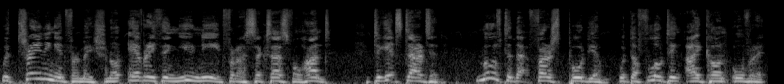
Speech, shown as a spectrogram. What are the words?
with training information on everything you need for a successful hunt. To get started, move to that first podium with the floating icon over it.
